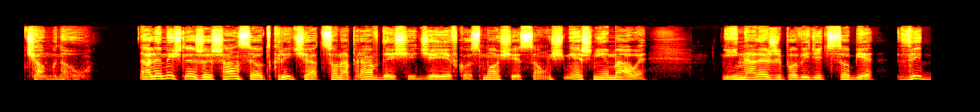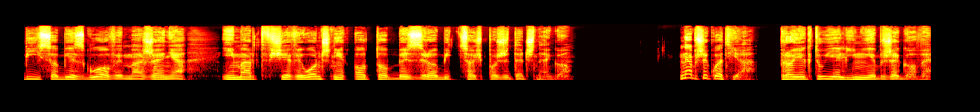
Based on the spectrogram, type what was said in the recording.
ciągnął. Ale myślę, że szanse odkrycia, co naprawdę się dzieje w kosmosie, są śmiesznie małe. I należy powiedzieć sobie, wybij sobie z głowy marzenia i martw się wyłącznie o to, by zrobić coś pożytecznego. Na przykład ja projektuję linie brzegowe.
